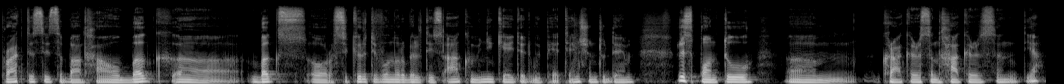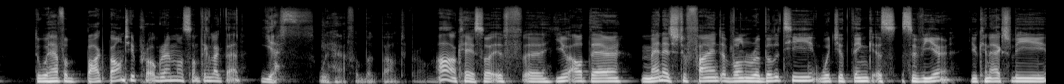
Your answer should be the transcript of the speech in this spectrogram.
practices about how bug uh, bugs or security vulnerabilities are communicated. We pay attention to them, respond to um, crackers and hackers, and yeah, Do we have a bug bounty program or something like that? yes, we have a bug bounty program. Ah, okay. So if uh, you out there manage to find a vulnerability which you think is severe, you can actually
